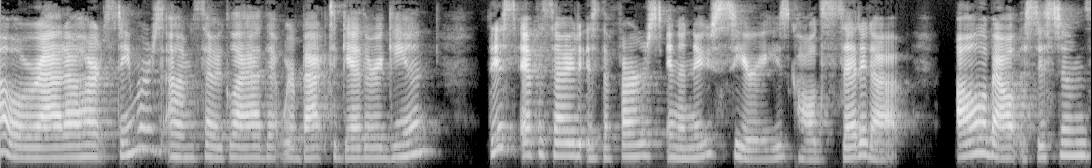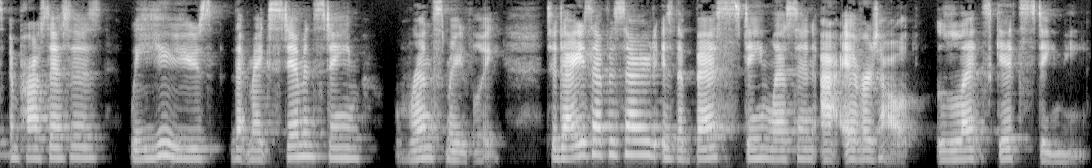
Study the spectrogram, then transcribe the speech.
All right, I Heart steamers. I'm so glad that we're back together again. This episode is the first in a new series called Set It Up, all about the systems and processes we use that make STEM and STEAM run smoothly. Today's episode is the best STEAM lesson I ever taught. Let's get steamy.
